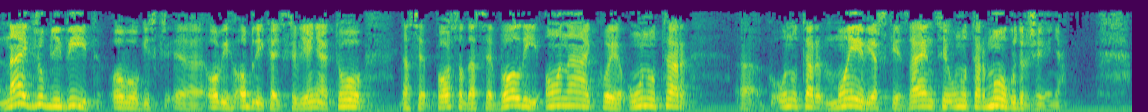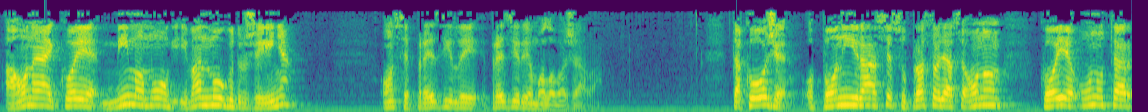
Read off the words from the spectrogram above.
najgrublji vid ovog, ovih oblika iskrivljenja je to da se posao, da se voli onaj koji je unutar, unutar moje vjerske zajednice, unutar mog udrženja. A onaj koji je mimo mog i van mog udruženja, on se prezire, prezire i omalovažava. Također, oponira se, suprostavlja se onom koje je unutar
